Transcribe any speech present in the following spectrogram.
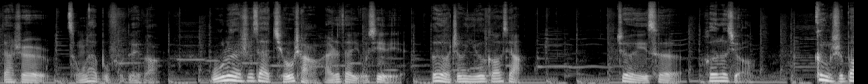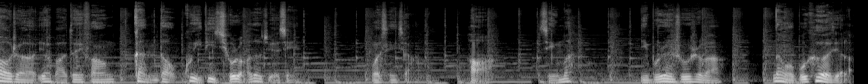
但是从来不服对方，无论是在球场还是在游戏里，都要争一个高下。这一次喝了酒，更是抱着要把对方干到跪地求饶的决心。我心想，好，行吧，你不认输是吧？那我不客气了，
